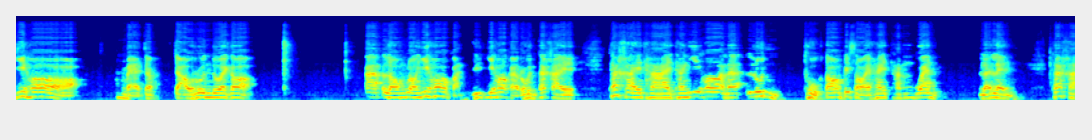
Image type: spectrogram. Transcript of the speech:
ยี่ห้อแหมจะจะเอารุ่นด้วยก็อะลองลองยี่ห้อก่อนยี่ยี่ห้อกับรุ่นถ้าใคร ถ้าใครทายทั้งยี่ห้อและรุ่นถูกต้องพี่ซอยให้ทั้งแว่นและเลนส์ถ้าใคร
